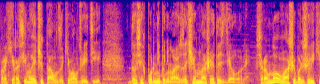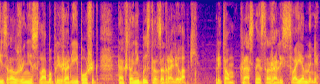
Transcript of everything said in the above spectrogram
Про Хиросиму я читал, закивал JT. До сих пор не понимаю, зачем наши это сделали. Все равно ваши большевики сразу же не слабо прижали япошек, так что они быстро задрали лапки. Притом красные сражались с военными,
